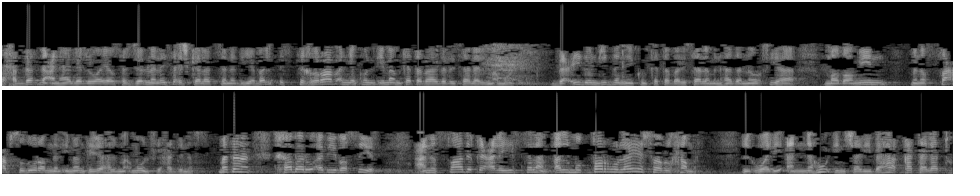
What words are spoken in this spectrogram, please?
تحدثنا عن هذه الرواية وسجلنا ليس إشكالات سندية بل استغراب أن يكون الإمام كتب هذه الرسالة للمأمون بعيد جدا أن يكون كتب رسالة من هذا النوع فيها مضامين من الصعب صدورها من الإمام تجاه المأمون في حد نفسه. مثلا خبر أبي بصير عن الصادق عليه السلام المضطر لا يشرب الخمر ولأنه إن شربها قتلته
